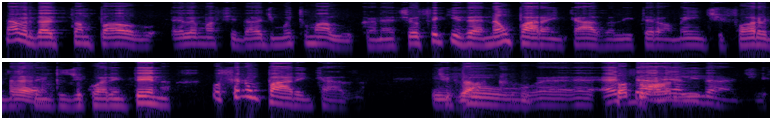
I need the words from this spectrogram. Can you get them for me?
na verdade, São Paulo, ela é uma cidade muito maluca, né? Se você quiser não parar em casa, literalmente, fora dos é. tempos de quarentena, você não para em casa. Tipo, Exato. Tipo, é, essa só é a realidade.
